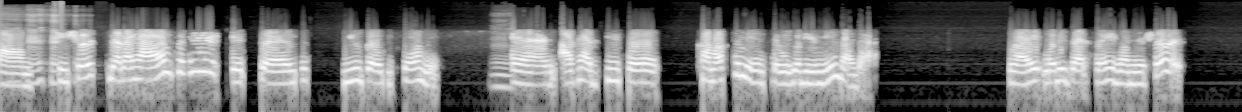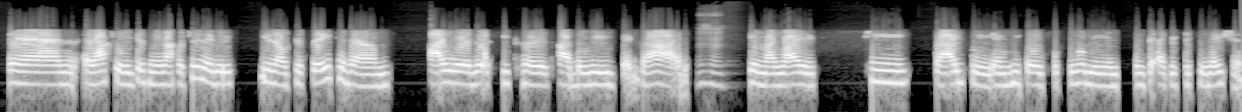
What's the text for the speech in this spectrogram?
um, T-shirt that I have. It says "You go before me," mm. and I've had people come up to me and say, "Well, what do you mean by that?" Right? What is that saying on your shirt? And it actually gives me an opportunity, you know, to say to them, I wear this because I believe that God mm-hmm. in my life, He guides me and He goes before me in, into every situation,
